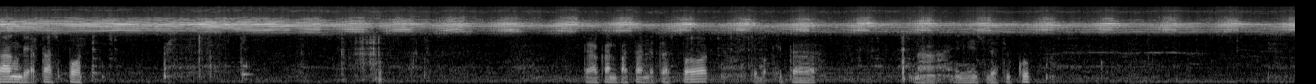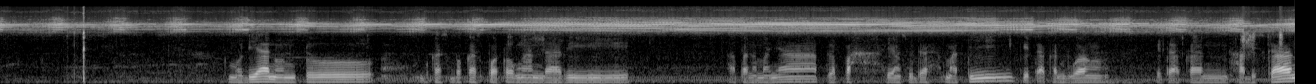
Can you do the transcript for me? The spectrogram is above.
pasang di atas pot. Kita akan pasang di atas pot. Coba kita nah ini sudah cukup. Kemudian untuk bekas-bekas potongan dari apa namanya pelepah yang sudah mati kita akan buang kita akan habiskan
